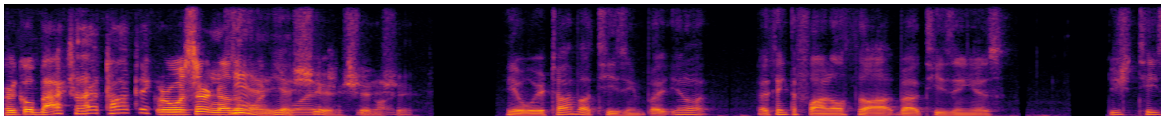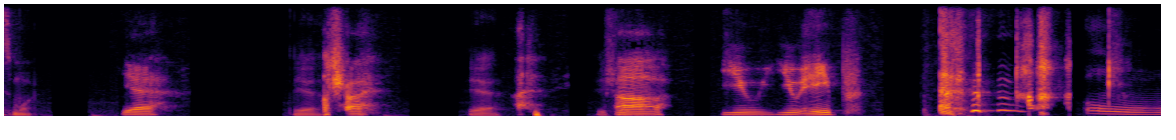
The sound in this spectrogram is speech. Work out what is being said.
Or go back to that topic, or was there another yeah one? you yeah sure sure on? sure yeah we were talking about teasing but you know what I think the final thought about teasing is you should tease more Yeah, yeah I'll try. yeah you should Uh, you you ape. Oh,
